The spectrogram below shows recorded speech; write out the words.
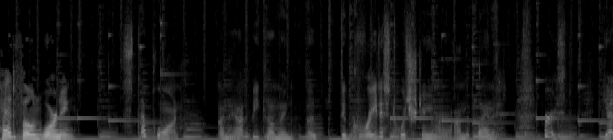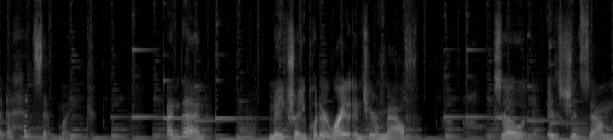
Headphone warning. Step 1 on how to becoming a, the greatest Twitch streamer on the planet. First, get a headset mic. And then, make sure you put it right into your mouth so it should sound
